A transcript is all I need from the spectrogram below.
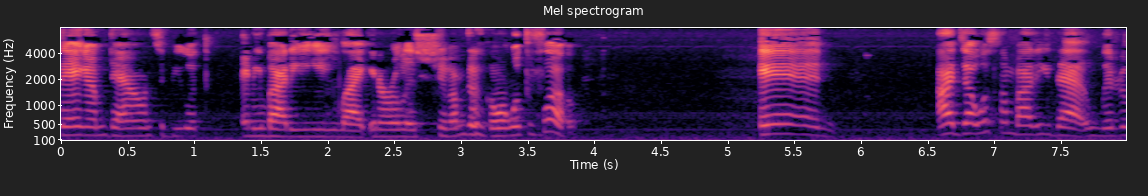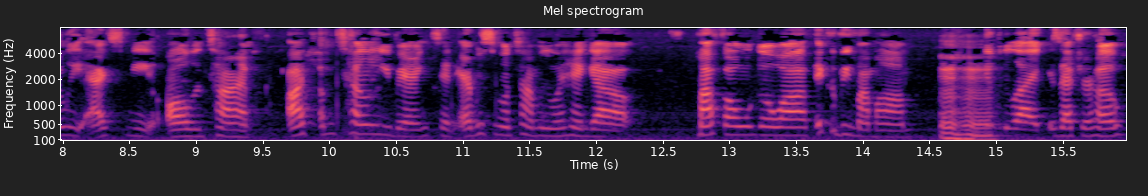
saying I'm down to be with anybody like in a relationship. I'm just going with the flow. And I dealt with somebody that literally asked me all the time. I, I'm telling you, Barrington, every single time we would hang out, my phone would go off. It could be my mom. Mm-hmm. She'd be like, "Is that your hoe?"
